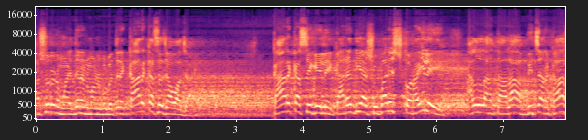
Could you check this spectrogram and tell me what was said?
হাসরের ময়দানের মানুষ বলবে, তাহলে কার কাছে যাওয়া যায়? কার কাছে গেলে, কারে দিয়া সুপারিশ করাইলে আল্লাহ তালা বিচার কাজ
